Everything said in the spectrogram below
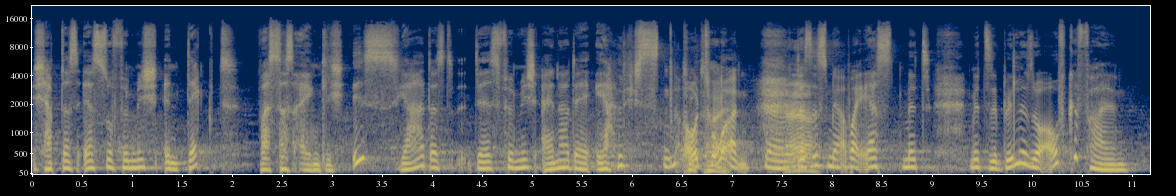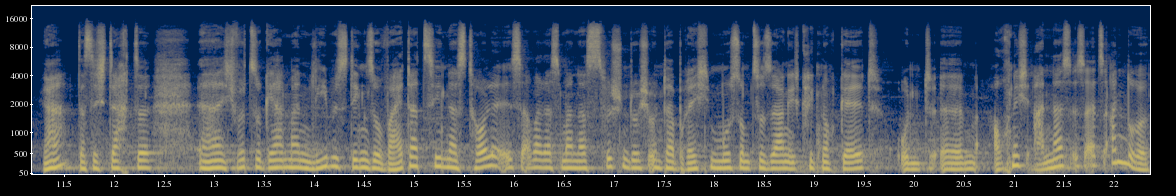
ich habe das erst so für mich entdeckt, was das eigentlich ist. Ja, das, der ist für mich einer der ehrlichsten Autoren. Ja. Das ist mir aber erst mit, mit Sibylle so aufgefallen. Ja, dass ich dachte, äh, ich würde so gern mein Liebesding so weiterziehen. Das Tolle ist aber, dass man das zwischendurch unterbrechen muss, um zu sagen, ich krieg noch Geld und ähm, auch nicht anders ist als andere,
